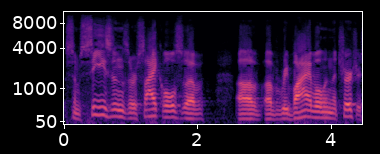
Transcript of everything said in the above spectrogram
some seasons or cycles of, of, of revival in the churches.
